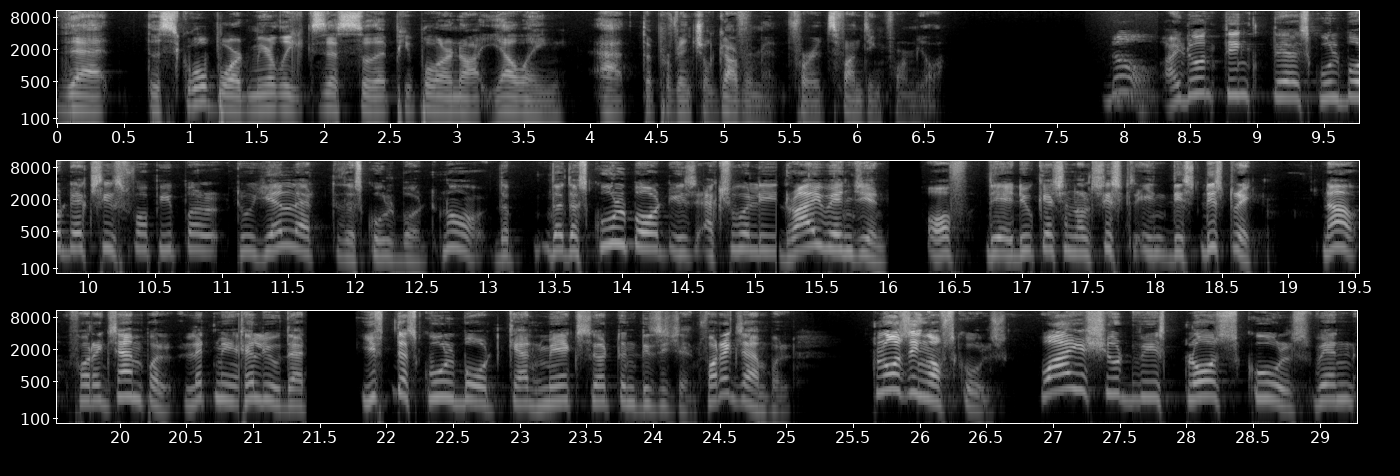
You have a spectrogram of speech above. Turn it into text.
that the school board merely exists so that people are not yelling at the provincial government for its funding formula? No, I don't think the school board exists for people to yell at the school board. No, the, the, the school board is actually drive engine of the educational system in this district. Now, for example, let me tell you that if the school board can make certain decisions, for example, closing of schools, why should we close schools when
